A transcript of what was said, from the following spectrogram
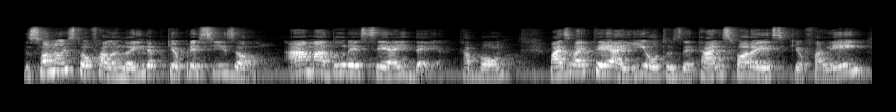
Eu só não estou falando ainda porque eu preciso, ó, amadurecer a ideia, tá bom? Mas vai ter aí outros detalhes, fora esse que eu falei.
